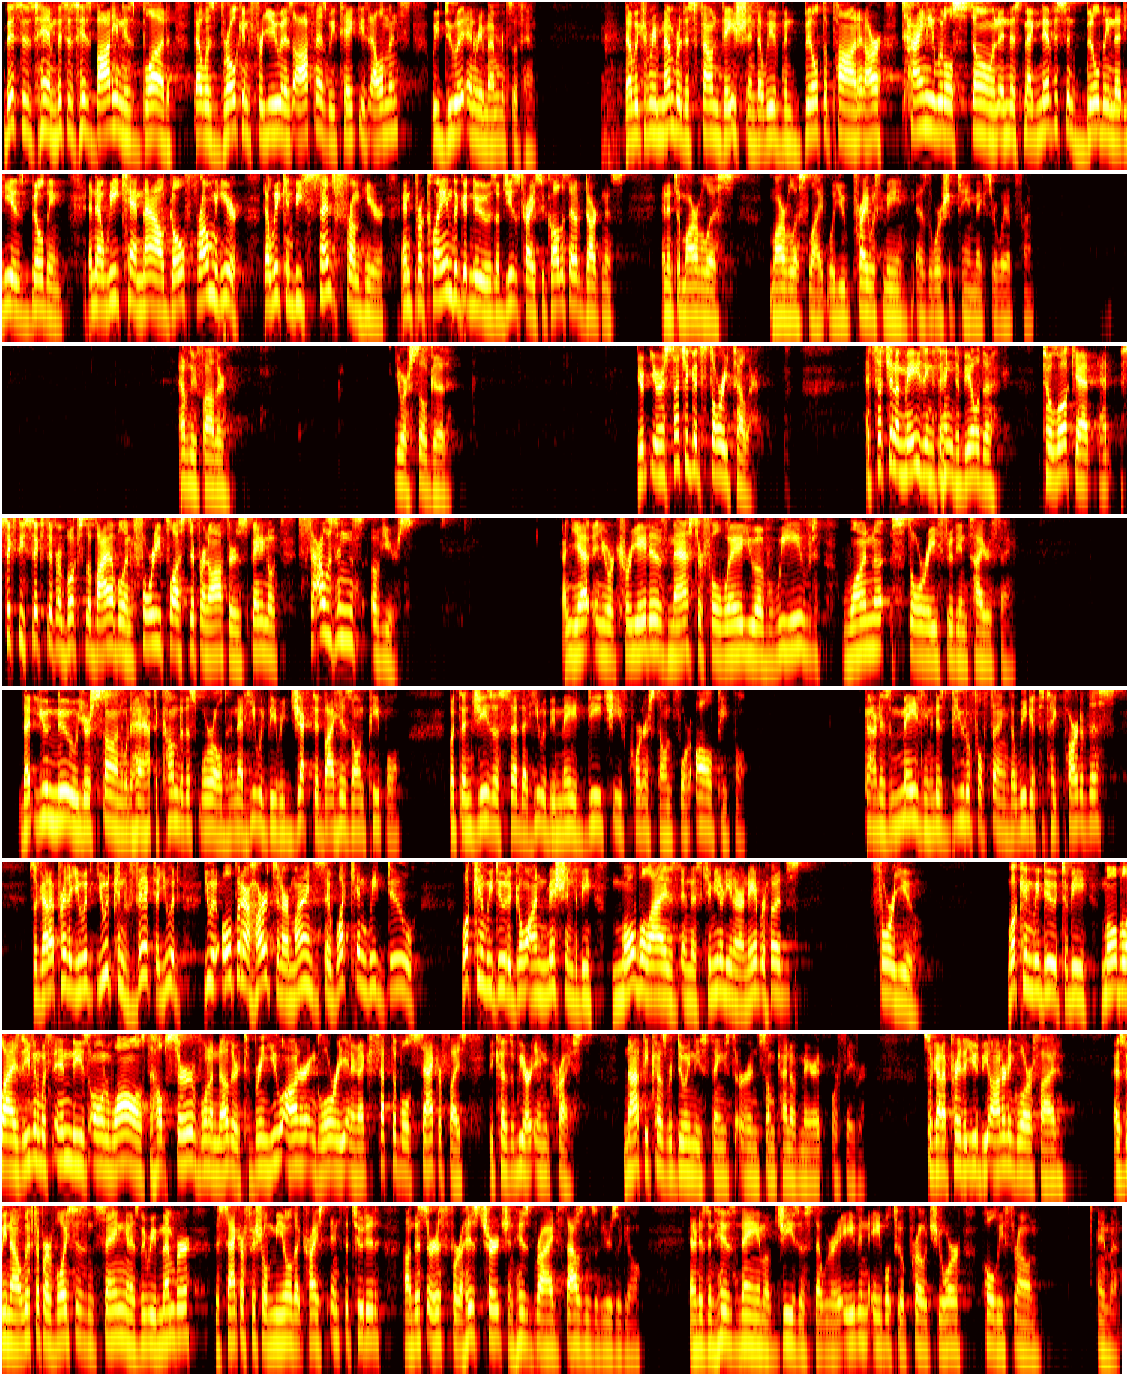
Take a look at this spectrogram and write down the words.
This is Him. This is His body and His blood that was broken for you. And as often as we take these elements, we do it in remembrance of Him. That we can remember this foundation that we've been built upon and our tiny little stone in this magnificent building that He is building, and that we can now go from here, that we can be sent from here and proclaim the good news of Jesus Christ who called us out of darkness and into marvelous, marvelous light. Will you pray with me as the worship team makes their way up front? Heavenly Father, you are so good. You're, you're such a good storyteller. It's such an amazing thing to be able to, to look at, at 66 different books of the Bible and 40 plus different authors spanning thousands of years. And yet, in your creative, masterful way, you have weaved one story through the entire thing. That you knew your son would have to come to this world and that he would be rejected by his own people but then Jesus said that he would be made the chief cornerstone for all people. God, it is amazing. It is beautiful thing that we get to take part of this. So, God, I pray that you would, you would convict, that you would, you would open our hearts and our minds and say, what can we do? What can we do to go on mission, to be mobilized in this community, in our neighborhoods for you? What can we do to be mobilized even within these own walls to help serve one another, to bring you honor and glory in an acceptable sacrifice because we are in Christ, not because we're doing these things to earn some kind of merit or favor? So, God, I pray that you'd be honored and glorified as we now lift up our voices and sing, and as we remember the sacrificial meal that Christ instituted on this earth for his church and his bride thousands of years ago. And it is in his name of Jesus that we're even able to approach your holy throne. Amen.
